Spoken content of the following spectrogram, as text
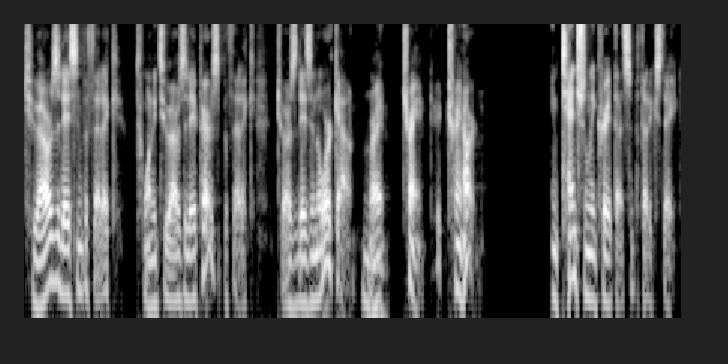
two hours a day sympathetic, 22 hours a day parasympathetic, two hours a day is in the workout, mm-hmm. right? Train, train hard. Intentionally create that sympathetic state.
